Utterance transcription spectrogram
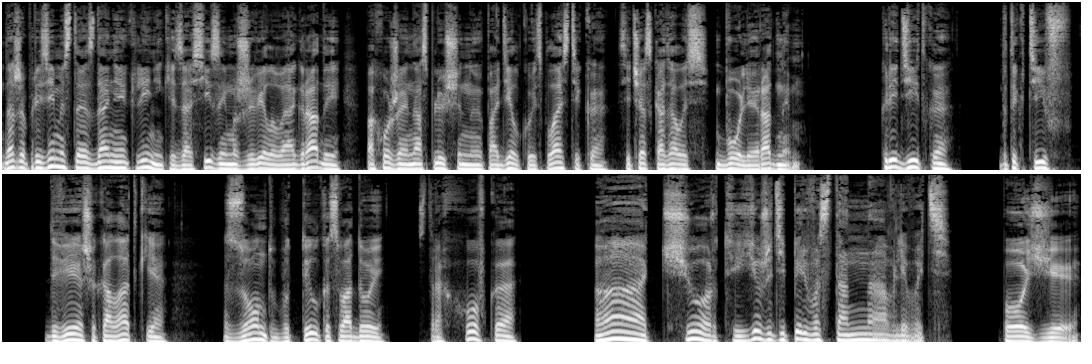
Даже приземистое здание клиники за сизой можжевеловой оградой, похожее на сплющенную поделку из пластика, сейчас казалось более родным. Кредитка, детектив, две шоколадки, зонт, бутылка с водой, страховка. А, черт, ее же теперь восстанавливать. Позже.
